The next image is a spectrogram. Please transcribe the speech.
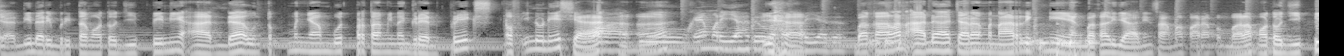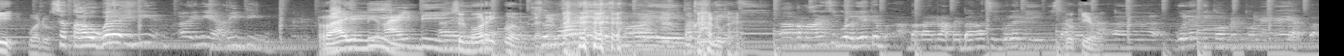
Jadi dari berita MotoGP nih ada untuk menyambut Pertamina Grand Prix of Indonesia. Waduh, kayaknya meriah tuh, Iya. bakal meriah tuh. Bakalan ada acara menarik nih yang bakal dijalanin sama para pembalap MotoGP. Waduh, Setahu gue ini eh, ini ya riding. Riding. Ayo. Sunmori, wah bukan ya. Sunmori, Sunmori. Tapi Bukan, bukan. eh, kemarin sih gue lihat ya bakalan rame banget sih. Gue lihat di Instagram. Gokil. Gue lihat di komen-komennya ya, Pak.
